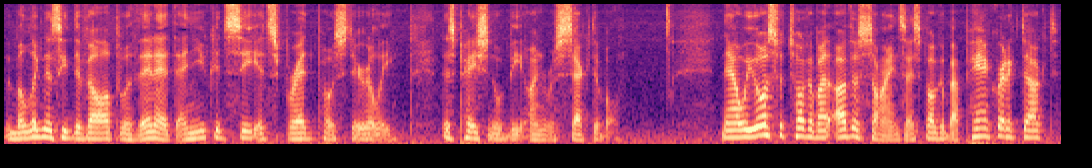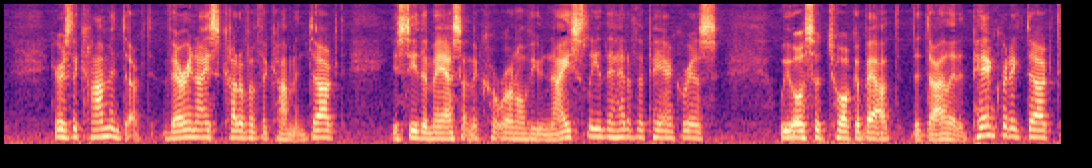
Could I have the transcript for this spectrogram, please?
the malignancy developed within it, and you could see it spread posteriorly. This patient would be unresectable. Now, we also talk about other signs. I spoke about pancreatic duct. Here's the common duct. Very nice cutoff of the common duct. You see the mass on the coronal view nicely in the head of the pancreas. We also talk about the dilated pancreatic duct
